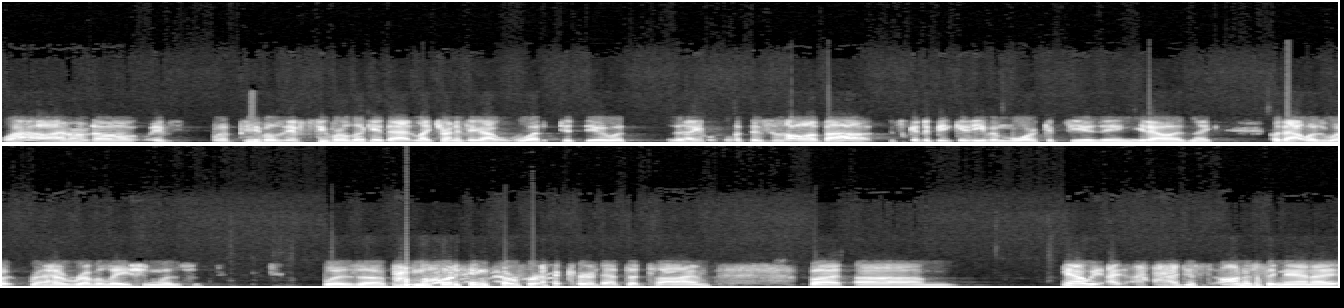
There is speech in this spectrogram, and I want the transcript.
wow, I don't know if what people if people are looking at that and like trying to figure out what to do with like what this is all about, it's going to be even more confusing, you know. And like, but that was what Re- Revelation was was uh, promoting the record at the time. But um, yeah, we I, I just honestly, man, I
